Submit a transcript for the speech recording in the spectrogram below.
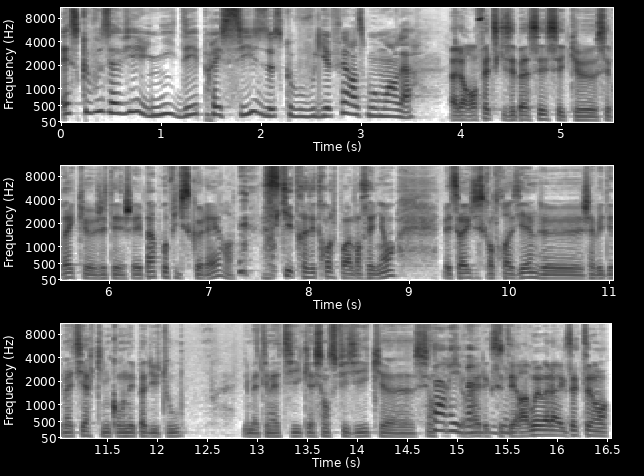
Est-ce que vous aviez une idée précise de ce que vous vouliez faire à ce moment-là? Alors en fait, ce qui s'est passé, c'est que c'est vrai que j'étais, j'avais pas un profil scolaire, ce qui est très étrange pour un enseignant. Mais c'est vrai que jusqu'en troisième, j'avais des matières qui me convenaient pas du tout les mathématiques, la science physique, euh, sciences naturelles, hein, etc. Oui, voilà, exactement.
